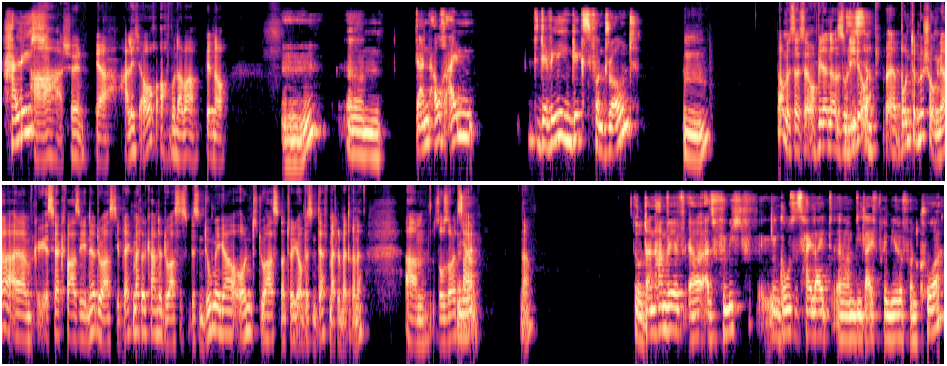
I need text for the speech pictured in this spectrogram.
Hallig. Ah, schön. Ja, Hallig auch, auch wunderbar, genau. Mhm. Ähm, dann auch ein der wenigen Gigs von Droned. Mhm. Darum ist das ja auch wieder eine solide und äh, bunte Mischung. Ne? Ähm, ist ja quasi, ne? du hast die Black Metal Kante, du hast es ein bisschen doomiger und du hast natürlich auch ein bisschen Death Metal mit drin. Ähm, so soll es ja. sein. Ne? So, dann haben wir, äh, also für mich ein großes Highlight, äh, die Live-Premiere von Core.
